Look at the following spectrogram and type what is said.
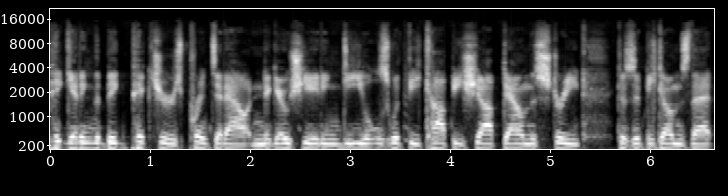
getting the big pictures printed out and negotiating deals with the copy shop down the street because it becomes that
